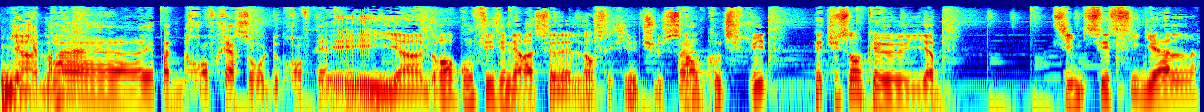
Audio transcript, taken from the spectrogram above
Il Il y y a a, un grand pas, a de grand frère sur rôle de grand frère. Il y a un grand conflit générationnel dans ce film. Tu le sens Ouais. tout de suite. Et tu sens que il y a, c'est Seagal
